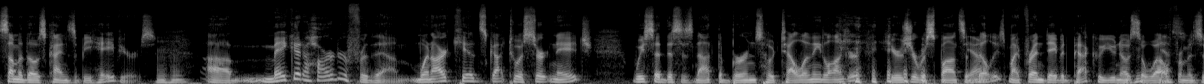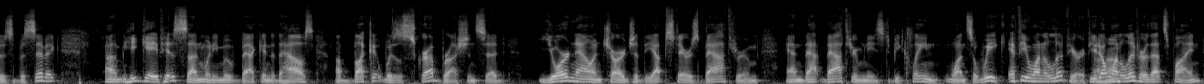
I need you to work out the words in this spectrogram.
some of those kinds of behaviors. Um, make it harder for them. When our kids got to a certain age, we said this is not the Burns Hotel any longer. Here's your responsibilities. My friend David Peck, who you know so well from Azusa Pacific, um, he gave his son when he moved back into the house a bucket with a scrub brush and said, you're now in charge of the upstairs bathroom, and that bathroom needs to be clean once a week if you want to live here. If you don't want to live here, that's fine.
